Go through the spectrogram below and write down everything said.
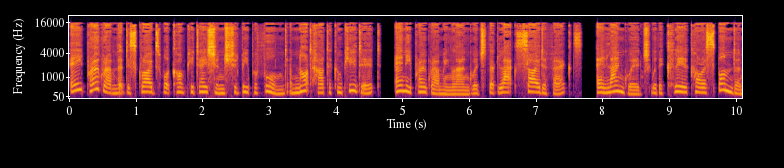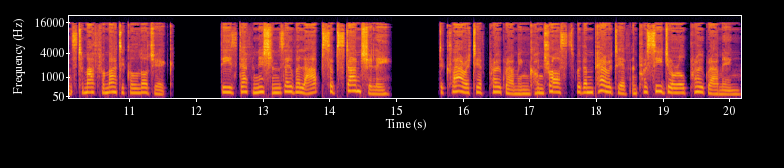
a program that describes what computation should be performed and not how to compute it, any programming language that lacks side effects, a language with a clear correspondence to mathematical logic. These definitions overlap substantially. Declarative programming contrasts with imperative and procedural programming.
